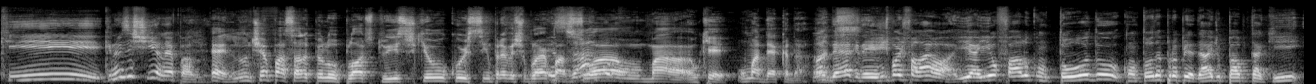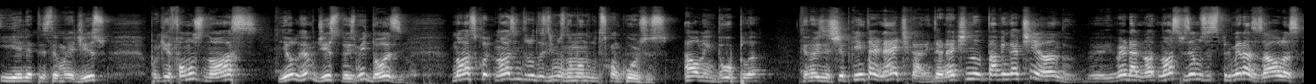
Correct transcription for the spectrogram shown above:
que, que não existia, né, Pablo? É, ele não tinha passado pelo plot twist que o cursinho pré-vestibular passou há uma, o quê? Uma década. Uma antes. década, e a gente pode falar, ó, e aí eu falo com todo, com toda a propriedade, o Pablo tá aqui e ele é testemunha disso, porque fomos nós, e eu lembro disso, 2012, nós, nós introduzimos no mundo dos concursos aula em dupla, que não existia, porque a internet, cara, a internet não tava engatinhando, é verdade, nós, nós fizemos as primeiras aulas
